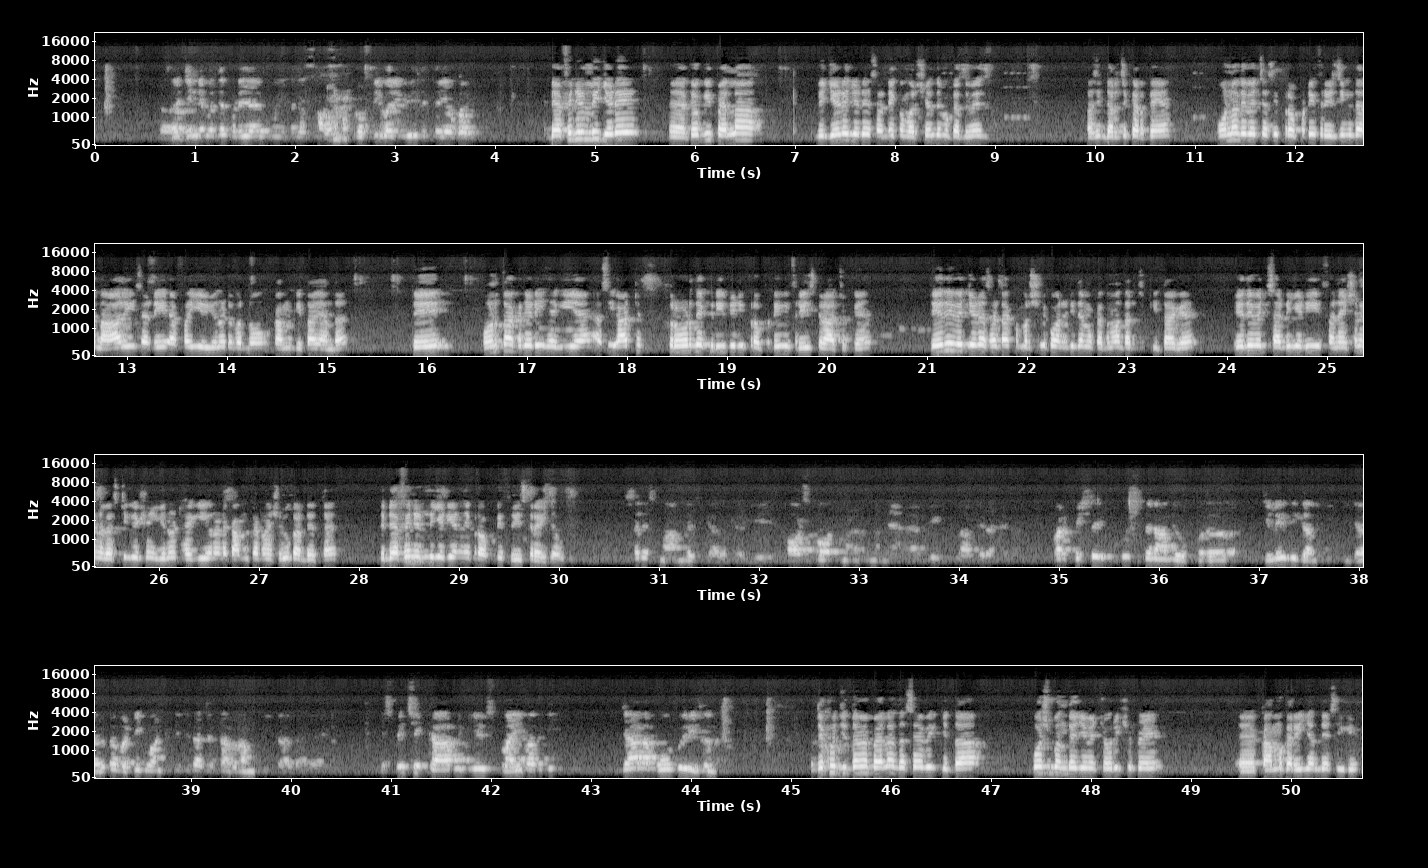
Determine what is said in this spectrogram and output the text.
ਸਰ ਜਿੰਨੇ ਬੰਦੇ ਫੜੇ ਜਾਏ ਕੋਈ ਇਹਨਾਂ ਨੂੰ ਪ੍ਰੋਪਰਟੀ ਵਾਲੀ ਵੀ ਦਿੱਤਾ ਜਾਊਗਾ ਡੈਫੀਨਿਟਲੀ ਜਿਹੜੇ ਅਹ, ਕਿਉਂਕਿ ਪਹਿਲਾਂ ਵੀ ਜਿਹੜੇ ਜਿਹੜੇ ਸਾਡੇ ਕਮਰਸ਼ੀਅਲ ਦੇ ਮੁਕੱਦਮੇ ਅਸੀਂ ਦਰਜ ਕਰਦੇ ਆ ਉਹਨਾਂ ਦੇ ਵਿੱਚ ਅਸੀਂ ਪ੍ਰਾਪਰਟੀ ਫਰੀਜ਼ਿੰਗ ਦੇ ਨਾਲ ਹੀ ਸਾਡੀ ਐਫਆਈਯੂ ਯੂਨਿਟ ਵੱਲੋਂ ਕੰਮ ਕੀਤਾ ਜਾਂਦਾ। ਤੇ ਹੁਣ ਤੱਕ ਜਿਹੜੀ ਹੈਗੀ ਹੈ ਅਸੀਂ 8 ਕਰੋੜ ਦੇ ਕਰੀਬ ਜਿਹੜੀ ਪ੍ਰਾਪਰਟੀ ਵੀ ਫਰੀਜ਼ ਕਰਾ ਚੁੱਕੇ ਹਾਂ। ਤੇ ਇਹਦੇ ਵਿੱਚ ਜਿਹੜਾ ਸਾਡਾ ਕਮਰਸ਼ੀਅਲ ਕੁਆਂਟੀਟੀ ਦਾ ਮੁਕੱਦਮਾ ਦਰਜ ਕੀਤਾ ਗਿਆ ਹੈ, ਇਹਦੇ ਵਿੱਚ ਸਾਡੀ ਜਿਹੜੀ ਫਾਈਨੈਂਸ਼ੀਅਲ ਇਨਵੈਸਟੀਗੇਸ਼ਨ ਯੂਨਿਟ ਹੈਗੀ ਉਹਨਾਂ ਨੇ ਕੰਮ ਕਰਨਾ ਸ਼ੁਰੂ ਕਰ ਦਿੱਤਾ ਹੈ। ਤੇ ਡੈਫੀਨਿਟਲੀ ਜਿਹੜੀ ਇਹਨਾਂ ਦੀ ਪ੍ਰਾਪਰਟੀ ਫਰੀਜ਼ ਕਰਾਈ ਜਾਊਗੀ। ਸਰ, ਇਸ ਮਾਮਲੇ 'ਚ ਗੱਲ ਕਰੀਏ ਹੌਟਸਪੌਟ ਮੰਨਿਆ ਹੈ ਵੀ ਖਿਲਾਫ ਜਿਹੜਾ ਹੈਗਾ। ਪਰ ਪਿਛਲੇ ਕੁਝ ਦਿਨਾਂ ਦੇ ਉੱਪਰ ਜ਼ਿਲ੍ਹੇ ਦੀ ਗੱਲ ਕੀਤੀ ਜਾਵੇ ਤਾਂ ਵੱਡੀ ਕੁਆਂਟੀਟੀ ਜਿਹੜਾ ਚੱਟਾ ਬਰਾਮਦ ਕੀਤਾ ਜਾ ਰਿਹਾ ਹੈ ਇਸ ਪਿੱਛੇ ਕਾਰਨ ਕੀ ਹੈ? ਸਪਲਾਈ ਵੱਧ ਗਈ ਜਾਂ ਹੋਰ ਕੋਈ ਰੀਜ਼ਨ ਹੈ? ਦੇਖੋ, ਜਿੱਦਾਂ ਮੈਂ ਪਹਿਲਾਂ ਦੱਸਿਆ ਵੀ ਜਿੱਦਾਂ ਕੁਝ ਬੰਦੇ ਜਿਵੇਂ ਚੋਰੀ ਛੁਪੇ ਕੰਮ ਕਰੀ ਜਾਂਦੇ ਸੀਗੇ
